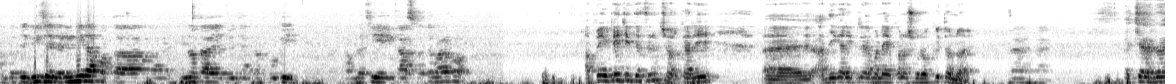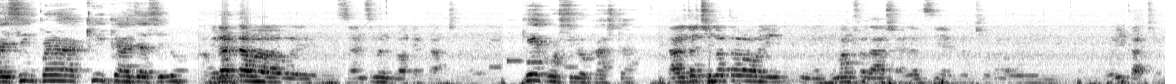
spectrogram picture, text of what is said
আমরা যদি নিজেদের নিরাপত্তাহীনতায় যদি আমরা ভুগি আমরা কি এই কাজ করতে পারব? আপনি এটাই চিন্তেছেন সরকারি আহ, আধিকারিকরা মানে এখনও সুরক্ষিত নয়। হ্যাঁ হ্যাঁ। আচ্ছা রাইসিং পাড়া কি কাজ আছিল? এটা একটা সেন্সিবল ব্লকের কাজ ছিল। কে করছিল কাজটা? কাজটা ছিল তো ওই হিমাংশু দাস এজেন্সি একজন ছিল ওই- ওরই কাজ ছিল।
